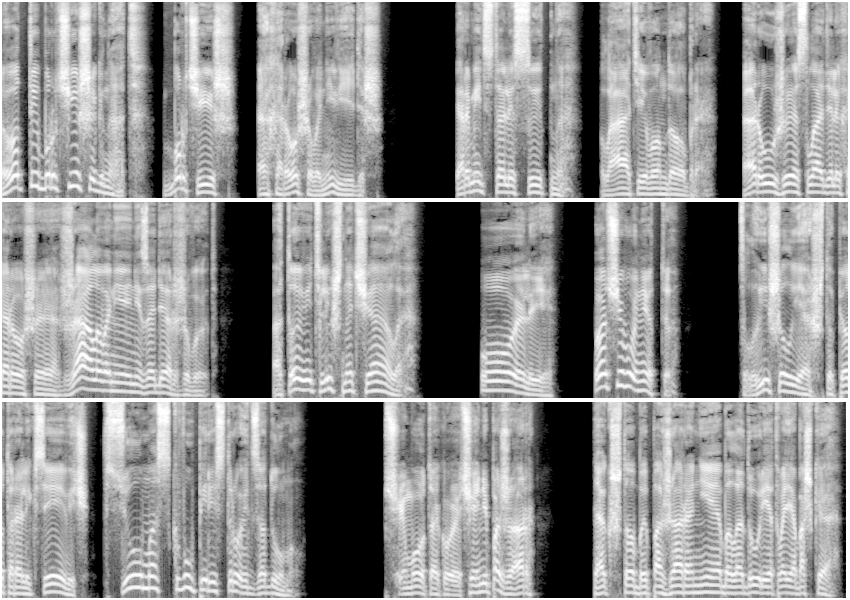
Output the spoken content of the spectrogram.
«Вот ты бурчишь, Игнат, бурчишь, а хорошего не видишь. Кормить стали сытно, платье вон доброе, оружие сладили хорошее, жалования не задерживают. А то ведь лишь начало. Ой ли, а чего нет-то? Слышал я, что Петр Алексеевич всю Москву перестроить задумал. Почему такое? Чей не пожар? Так чтобы пожара не было, дурья твоя башка.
